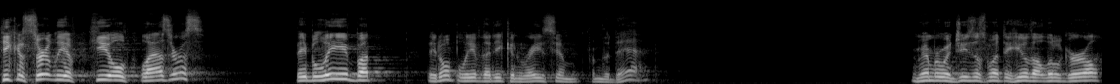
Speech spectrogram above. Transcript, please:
he could certainly have healed Lazarus. They believe, but they don't believe that he can raise him from the dead. Remember when Jesus went to heal that little girl?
